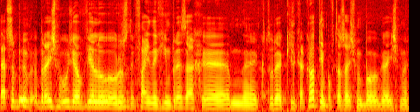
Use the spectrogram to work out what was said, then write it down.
Znaczy, my braliśmy udział w wielu różnych fajnych imprezach, e, które kilkakrotnie powtarzaliśmy, bo graliśmy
